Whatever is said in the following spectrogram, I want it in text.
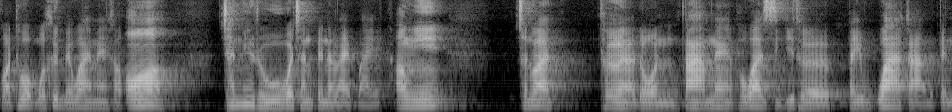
ขอโทษผมก็ขึ้นไปไหว้แม่เขาอ๋อ ฉันไม่รู้ว่าฉันเป็นอะไรไป เอางี้ฉันว่าเธอโดนตามแน่ เพราะว่าสิ่งที่เธอไปว่ากล่าวเนี่ยเป็น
